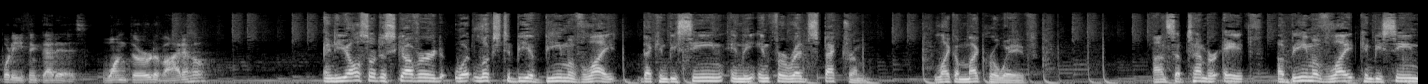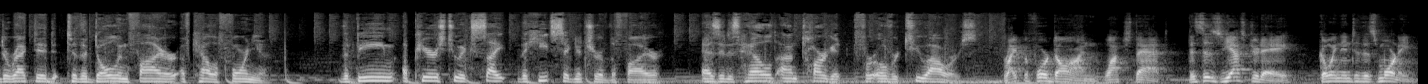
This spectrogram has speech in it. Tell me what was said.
what do you think that is? One third of Idaho? And he also discovered what looks to be a beam of light that can be seen in the infrared spectrum, like a microwave. On September 8th, a beam of light can be seen directed to the Dolan Fire of California. The beam appears to excite the heat signature of the fire as it is held on target for over two hours. Right before dawn, watch that. This is yesterday, going into this morning.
